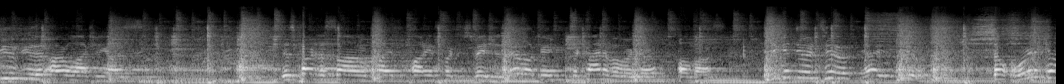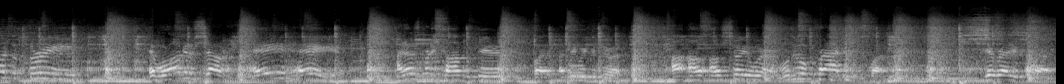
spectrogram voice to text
Few of you that are watching us, this part of the song requires audience participation. They're looking, they're kind of over here, almost. You can do it too. Yeah, you can do it. So we're gonna count to three, and we're all gonna shout, hey, hey. I know it's pretty complicated, but I think we can do it. I- I'll, I'll show you where. We'll do a practice one. Get ready for it.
